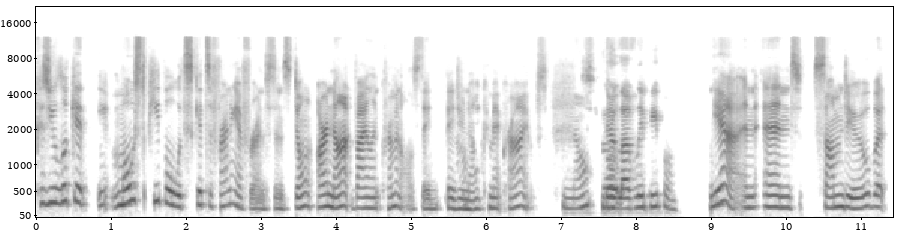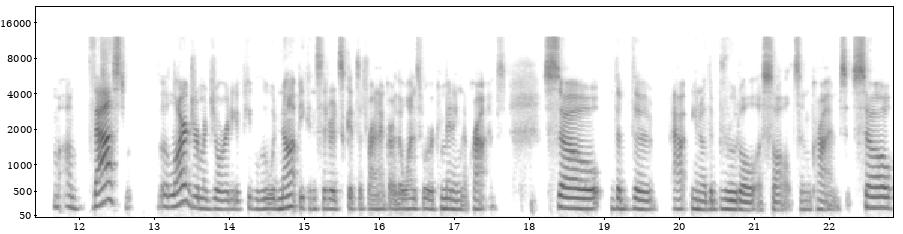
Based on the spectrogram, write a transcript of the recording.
Cuz you look at most people with schizophrenia for instance don't are not violent criminals. They they do not commit crimes. No. So, they're lovely people. Yeah, and and some do, but a vast the larger majority of people who would not be considered schizophrenic are the ones who are committing the crimes. So the the uh, you know the brutal assaults and crimes. So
